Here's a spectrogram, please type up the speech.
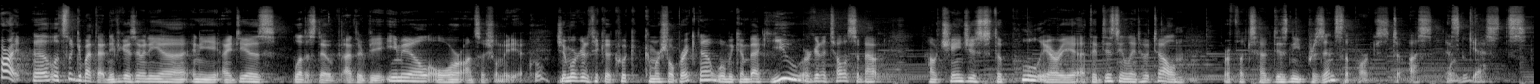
All right, uh, let's think about that. And if you guys have any uh, any ideas, let us know either via email or on social media. Cool. Jim, we're going to take a quick commercial break now. When we come back, you are going to tell us about how changes to the pool area at the Disneyland Hotel reflects how Disney presents the parks to us as guests.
